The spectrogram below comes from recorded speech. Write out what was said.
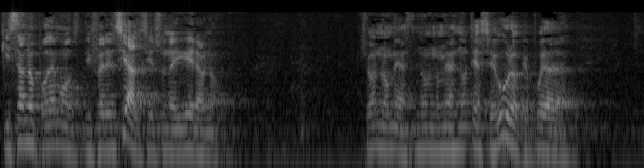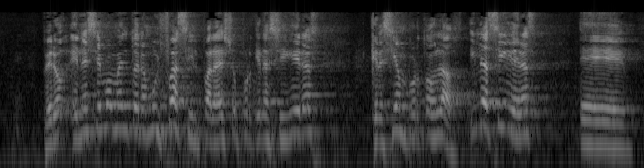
quizás no podemos diferenciar si es una higuera o no. Yo no, me, te aseguro que pueda. Pero en ese momento era muy fácil para ellos porque las higueras crecían por todos lados. Y las higueras, eh,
